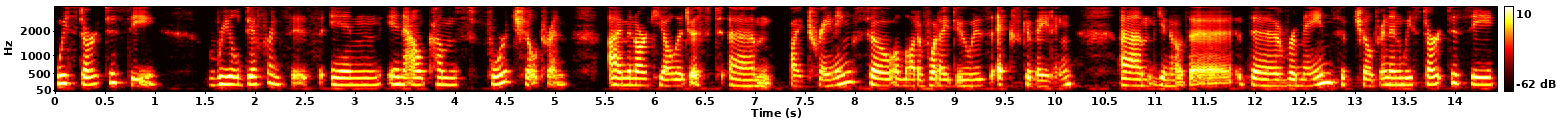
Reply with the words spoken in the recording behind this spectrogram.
we start to see real differences in in outcomes for children. I'm an archaeologist um, by training, so a lot of what I do is excavating, um, you know, the the remains of children, and we start to see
